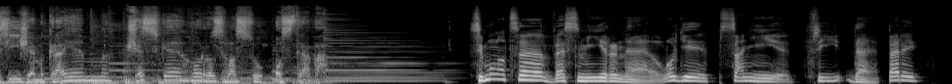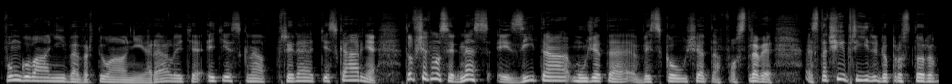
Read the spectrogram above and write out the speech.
křížem krajem Českého rozhlasu Ostrava. Simulace vesmírné lodi, psaní 3D pery, fungování ve virtuální realitě i tisk na 3D tiskárně. To všechno si dnes i zítra můžete vyzkoušet v Ostravě. Stačí přijít do prostor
